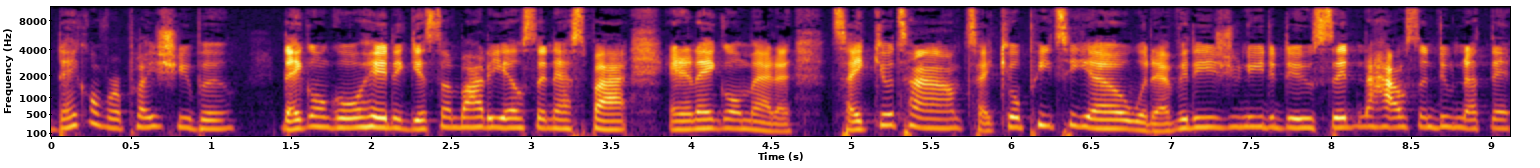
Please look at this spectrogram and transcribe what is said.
they gonna replace you, boo. They gonna go ahead and get somebody else in that spot, and it ain't gonna matter. Take your time, take your PTO, whatever it is you need to do. Sit in the house and do nothing.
